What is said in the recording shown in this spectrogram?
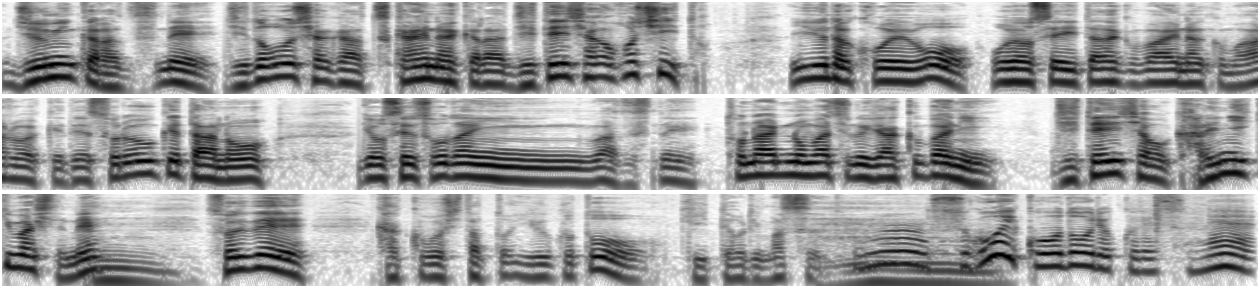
住民からですね自動車が使えないから自転車が欲しいというような声をお寄せいただく場合なんかもあるわけでそれを受けたあの行政相談員はですね隣の町の役場に自転車を借りに行きましてね、うん、それで確保したということを聞いております。うん、すごい行動力ですね。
